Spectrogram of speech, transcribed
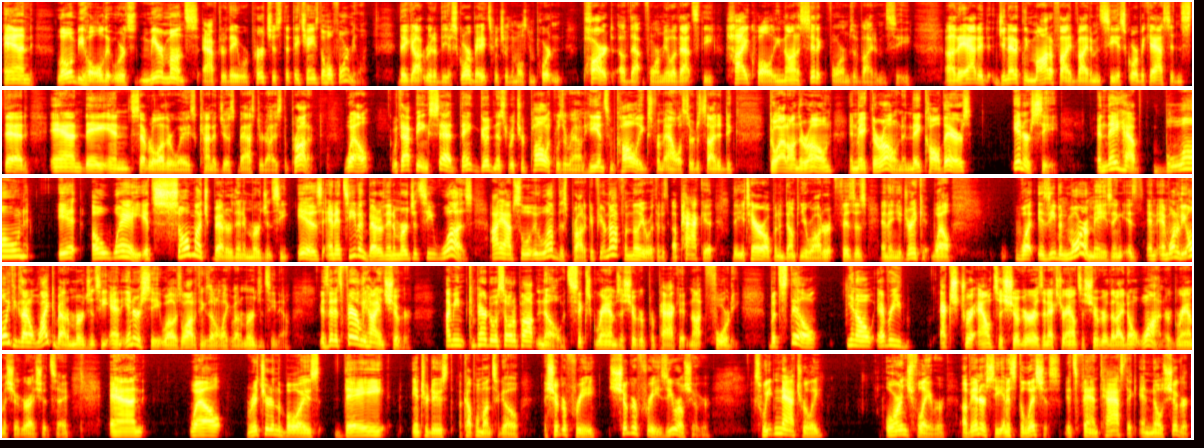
And lo and behold, it was mere months after they were purchased that they changed the whole formula. They got rid of the ascorbates, which are the most important part of that formula. That's the high quality, non acidic forms of vitamin C. Uh, they added genetically modified vitamin C, ascorbic acid instead, and they, in several other ways, kind of just bastardized the product. Well, with that being said, thank goodness Richard Pollack was around. He and some colleagues from Alacer decided to go out on their own and make their own, and they call theirs Inner-C. And they have blown it away. It's so much better than Emergen-C is, and it's even better than Emergen-C was. I absolutely love this product. If you're not familiar with it, it's a packet that you tear open and dump in your water, it fizzes, and then you drink it. Well, what is even more amazing is, and, and one of the only things I don't like about Emergen-C and Inner-C, well, there's a lot of things I don't like about Emergen-C now, is that it's fairly high in sugar. I mean, compared to a soda pop, no, it's six grams of sugar per packet, not 40. But still, you know, every extra ounce of sugar is an extra ounce of sugar that I don't want, or gram of sugar, I should say. And well, Richard and the boys, they introduced a couple months ago a sugar free, sugar free, zero sugar, sweetened naturally, orange flavor of Inner-C, and it's delicious. It's fantastic and no sugar.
